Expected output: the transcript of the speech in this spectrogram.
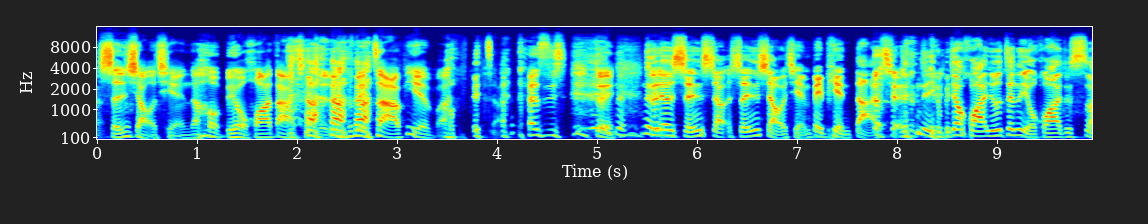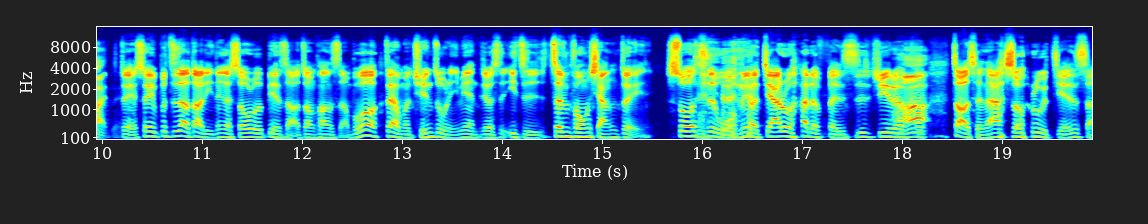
省小钱，然后没有花大钱的人被诈骗嘛，被诈，但是对那个叫省小省小钱被骗大钱，那也不叫花，就是真的有花就算了。对，所以不知道到底那个收入变少的状况是什么。不过在我们群组里面，就是一直针锋相对，说是我没有加入他的粉丝俱乐部，造成他收入减少。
